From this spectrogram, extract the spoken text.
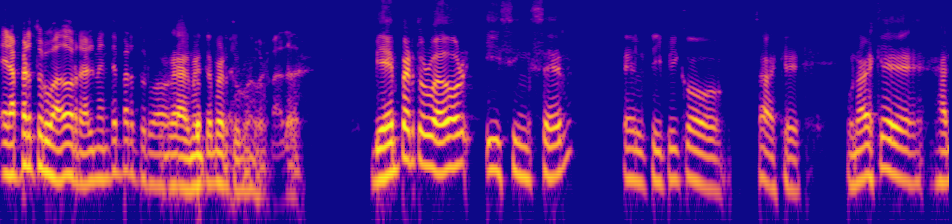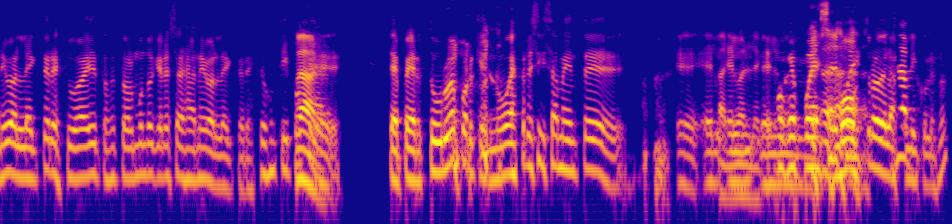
era perturbador, realmente perturbador. Realmente perturbador. Perturbador. Bien perturbador y sin ser el típico, sabes que una vez que Hannibal Lecter estuvo ahí, entonces todo el mundo quiere ser Hannibal Lecter. Este es un tipo Claro. que te perturba porque no es precisamente eh, el, el- el ser- monstruo de las películas, ¿no?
